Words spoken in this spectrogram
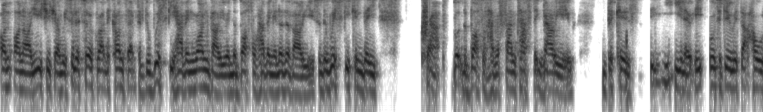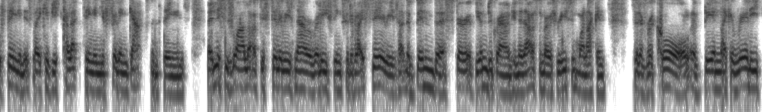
on, on our YouTube channel, we sort of talk about the concept of the whiskey having one value and the bottle having another value. So the whiskey can be crap, but the bottle have a fantastic value because you know it's all to do with that whole thing and it's like if you're collecting and you're filling gaps and things and this is why a lot of distilleries now are releasing sort of like series like the bimber spirit of the underground you know that was the most recent one i can sort of recall of being like a really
